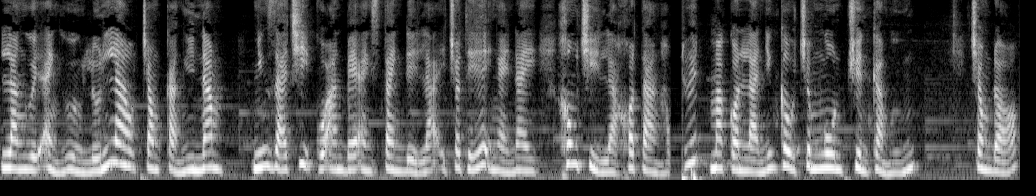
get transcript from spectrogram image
là người ảnh hưởng lớn lao trong cả nghìn năm. Những giá trị của Albert Einstein để lại cho thế hệ ngày nay không chỉ là kho tàng học thuyết mà còn là những câu châm ngôn truyền cảm hứng. Trong đó,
